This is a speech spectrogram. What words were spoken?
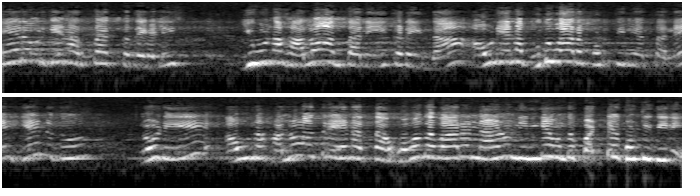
ಬೇರೆಯವ್ರಿಗೆ ಏನು ಅರ್ಥ ಆಗ್ತದೆ ಹೇಳಿ? ಇವನ ಹಲೋ ಅಂತಾನೆ ಈ ಕಡೆಯಿಂದ ಅವನೇನ ಬುಧವಾರ ಕೊಡ್ತೀನಿ ಅಂತಾನೆ. ಏನದು? ನೋಡಿ, ಅವನ ಹಲೋ ಅಂದ್ರೆ ಏನರ್ಥ? ಹೋದ ವಾರ ನಾನು ನಿನ್ಗೆ ಒಂದು ಬಟ್ಟೆ ಕೊಟ್ಟಿದ್ದೀನಿ.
